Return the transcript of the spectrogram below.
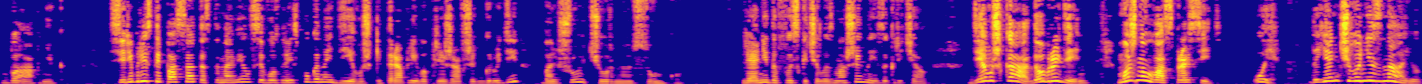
Бабник. Серебристый посад остановился возле испуганной девушки, торопливо прижавшей к груди большую черную сумку. Леонидов выскочил из машины и закричал. — Девушка, добрый день! Можно у вас спросить? — Ой, да я ничего не знаю.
